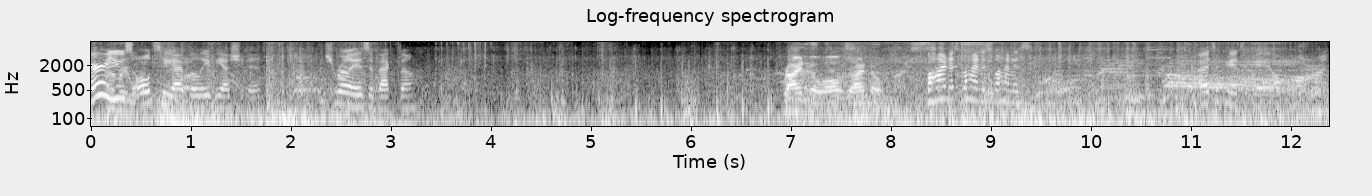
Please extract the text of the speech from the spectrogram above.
Barry used ulti, I believe. Yeah, she did. She really is a back though. Rhino, all Rhino. Behind us, behind us, behind us. Oh, it's okay, it's okay. I'll, I'll run.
